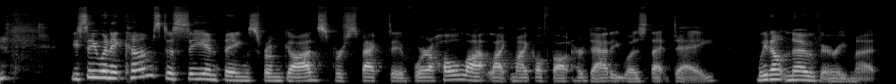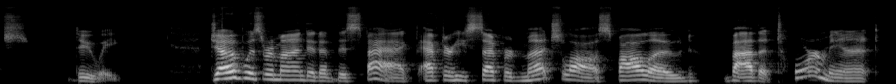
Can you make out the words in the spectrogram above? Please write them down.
you see, when it comes to seeing things from God's perspective, we're a whole lot like Michael thought her daddy was that day. We don't know very much, do we? Job was reminded of this fact after he suffered much loss, followed by the torment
